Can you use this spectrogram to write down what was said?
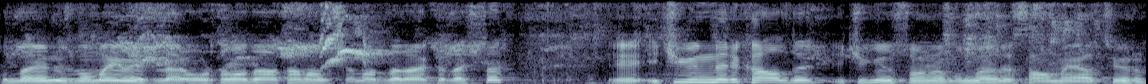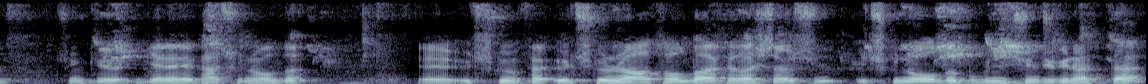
Bunlar henüz mama yemediler. Ortama daha tam alışamadılar arkadaşlar. E, iki günleri kaldı. İki gün sonra bunları da salmaya atıyorum. Çünkü geleli kaç gün oldu? 3 gün 3 gün rahat oldu arkadaşlar. 3 gün oldu. Bugün 3. gün hatta.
